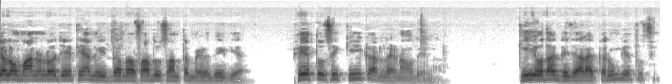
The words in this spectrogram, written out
ਚਲੋ ਮੰਨ ਲਓ ਜੇ ਤੁਹਾਨੂੰ ਇਦਾਂ ਦਾ ਸਾਧੂ ਸੰਤ ਮਿਲ ਵੀ ਗਿਆ, ਫਿਰ ਤੁਸੀਂ ਕੀ ਕਰ ਲੈਣਾ ਉਹਦੇ ਨਾਲ? ਕੀ ਉਹਦਾ ਗੁਜ਼ਾਰਾ ਕਰੋਗੇ ਤੁਸੀਂ?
